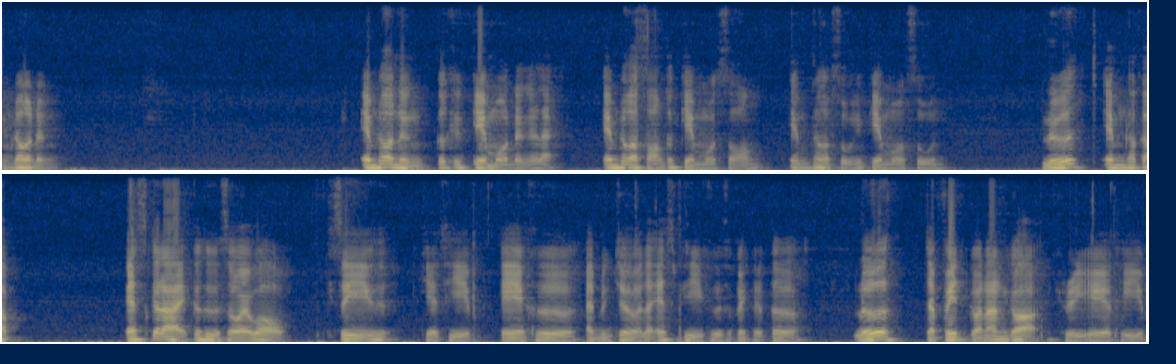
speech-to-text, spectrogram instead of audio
m เท่ากับหนึ่ง m เท่าหนึ่งก็คือเกมโหมดหนึ่งนั่นแหละ m เท่ากับสองก็เกมโหมดสอง m เท่ากับศูนย์ก็เกมโหมดศูนย์หรือ m เท่ากับ s ก็ได้ก็คือ survival c คือ creative a คือ adventure และ sp คือ spectator หรือจะฟิตกว่านั้นก็ creative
